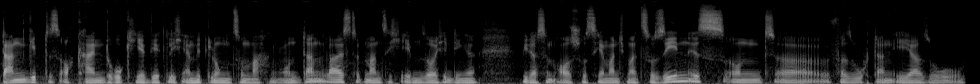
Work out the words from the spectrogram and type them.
dann gibt es auch keinen Druck, hier wirklich Ermittlungen zu machen. Und dann leistet man sich eben solche Dinge, wie das im Ausschuss hier manchmal zu sehen ist und äh, versucht dann eher so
